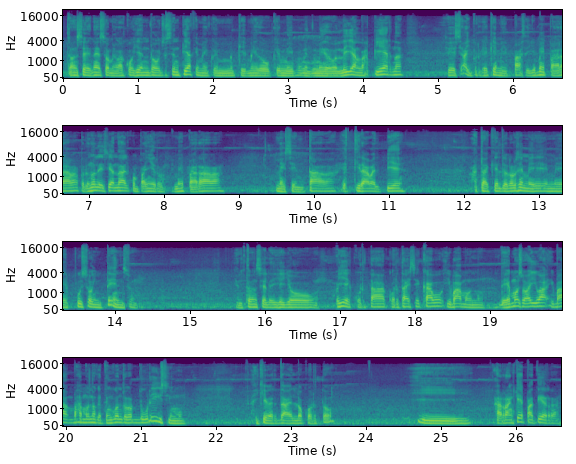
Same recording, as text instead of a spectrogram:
Entonces en eso me va cogiendo, yo sentía que me, que me, que que me- dolían las piernas. Yo decía, ay, ¿por qué qué me pasa? Yo me paraba, pero no le decía nada al compañero. Me paraba, me sentaba, estiraba el pie, hasta que el dolor se me, puso intenso. Entonces le dije yo, oye, corta, corta ese cabo y vámonos. Dejemos ahí, va, vámonos, que tengo un dolor durísimo. Ay, que verdad, él lo cortó. Y arranqué para tierra,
